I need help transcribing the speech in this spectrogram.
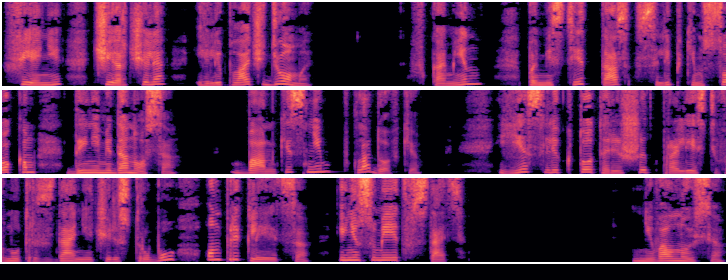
Фени, Черчилля или плач Демы. В камин поместит таз с липким соком дыни медоноса. Банки с ним в кладовке. Если кто-то решит пролезть внутрь здания через трубу, он приклеится и не сумеет встать. — Не волнуйся,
